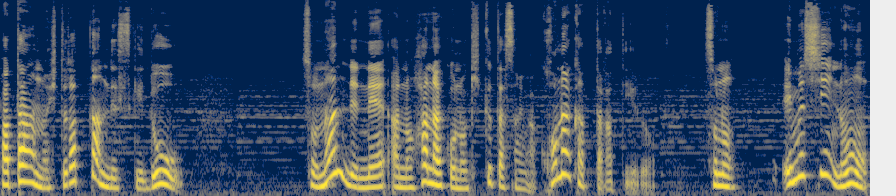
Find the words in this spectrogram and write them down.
パターンの人だったんですけどそうなんでねあのハナコの菊田さんが来なかったかっていうとその MC の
